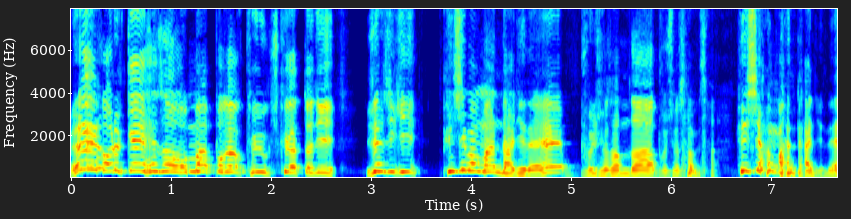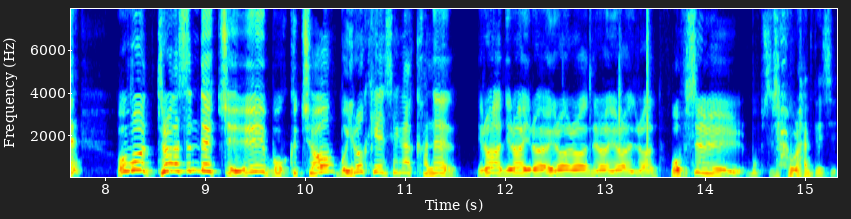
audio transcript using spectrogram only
에 어렵게 해서 엄마 아빠가 교육시켜놨더니 이 자식이 PC방만 다니네. 부셔삼다, 부셔삼다. PC방만 다니네. 어, 뭐 들어갔으면 됐지. 뭐 그쵸? 뭐 이렇게 생각하는 이런 이런 이런 이런 이런 이런 이런 이런 몹쓸 몹쓸 잡으면 안 되지.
